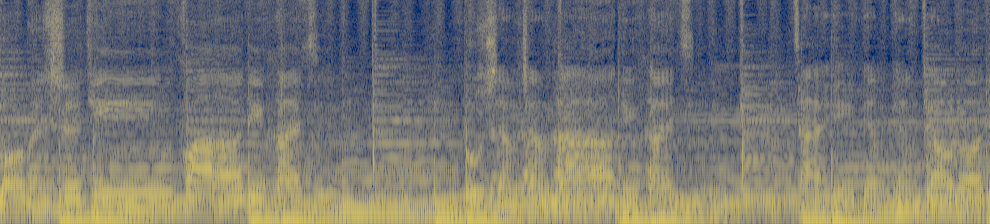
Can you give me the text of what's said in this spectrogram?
我们是听话的孩子，不想长大的孩子，在一片片掉落的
